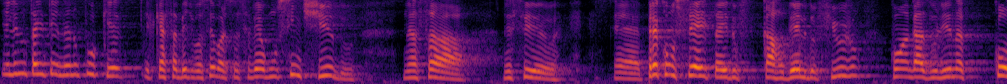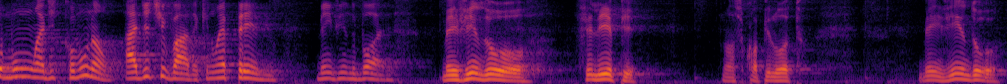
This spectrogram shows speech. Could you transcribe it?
Ele não está entendendo por quê. Ele quer saber de você, agora, se você vê algum sentido nessa, nesse é, preconceito aí do carro dele, do Fusion, com a gasolina comum, comum não, aditivada, que não é prêmio. Bem-vindo, Boris. Bem-vindo, Felipe nosso copiloto. Bem-vindo,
